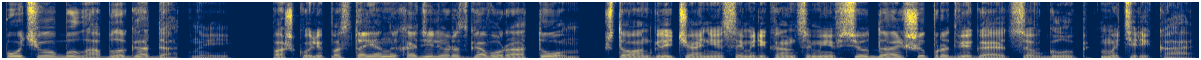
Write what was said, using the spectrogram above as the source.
Почва была благодатной. По школе постоянно ходили разговоры о том, что англичане с американцами все дальше продвигаются вглубь материка.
